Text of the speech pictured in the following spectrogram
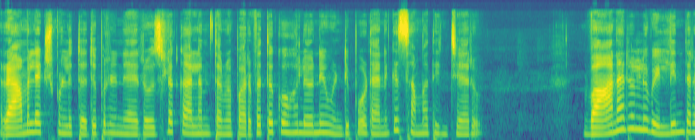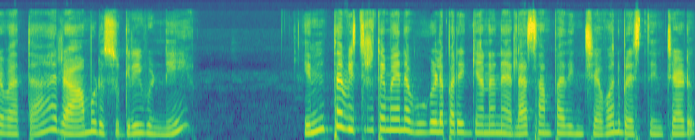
రామలక్ష్మణులు తదుపరి నెల రోజుల కాలం తమ పర్వత గుహలోనే ఉండిపోవడానికి సమ్మతించారు. వానరులు వెళ్ళిన తర్వాత రాముడు సుగ్రీవుణ్ణి ఇంత విస్తృతమైన భూగోళ పరిజ్ఞానాన్ని ఎలా సంపాదించావో? అని ప్రశ్నించాడు.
